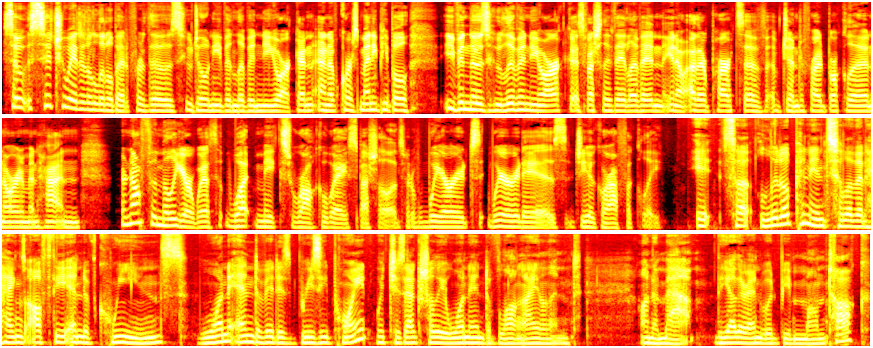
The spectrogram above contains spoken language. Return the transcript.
So, situated a little bit for those who don't even live in New York, and, and of course, many people, even those who live in New York, especially if they live in you know other parts of, of gentrified Brooklyn or in Manhattan, are not familiar with what makes Rockaway special and sort of where it's where it is geographically. It's a little peninsula that hangs off the end of Queens. One end of it is Breezy Point, which is actually one end of Long Island on a map. The other end would be Montauk.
